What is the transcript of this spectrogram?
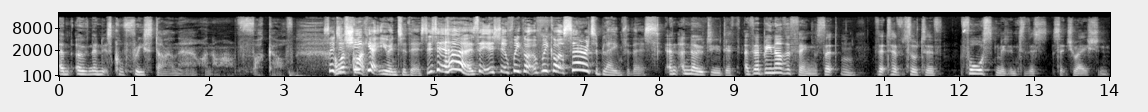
and, oh, and then it's called freestyle now. I know, oh, fuck off. So did she quite- get you into this? Is it her? Is it? Is, have we got? Have we got Sarah to blame for this? And, and no, Judith, uh, there have been other things that Hmm. that have sort of forced me into this situation.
